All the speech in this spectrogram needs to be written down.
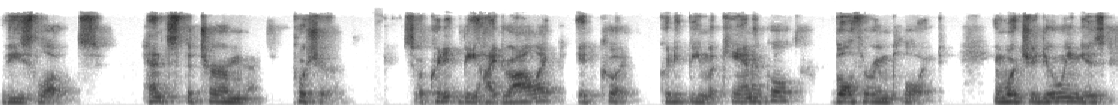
these loads, hence the term pusher. So could it be hydraulic? It could. Could it be mechanical? Both are employed. And what you're doing is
